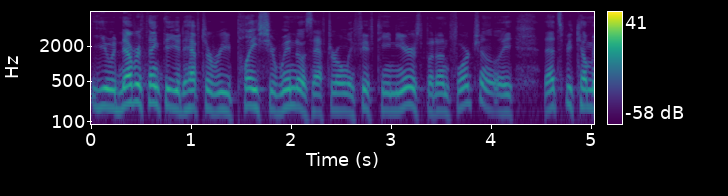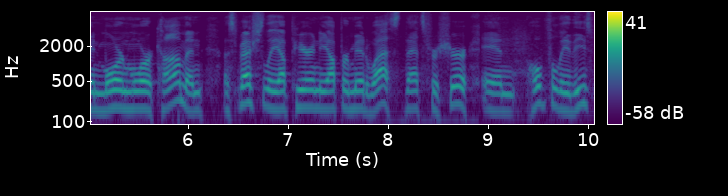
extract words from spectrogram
You would never think that you'd have to replace your windows after only 15 years, but unfortunately, that's becoming more and more common, especially up here in the upper Midwest, that's for sure. And hopefully, these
